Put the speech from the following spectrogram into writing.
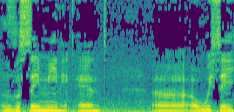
the same meaning, and uh, we say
